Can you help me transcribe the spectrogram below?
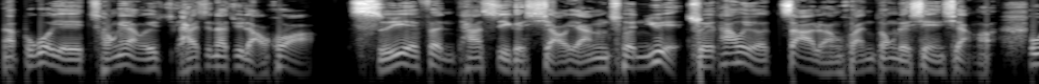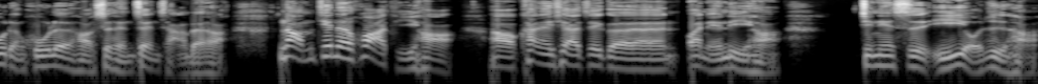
那不过也同样为还是那句老话，十月份它是一个小阳春月，所以它会有乍暖还冬的现象啊，忽冷忽热哈是很正常的哈。那我们今天的话题哈，啊，我看了一下这个万年历哈，今天是乙酉日哈，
